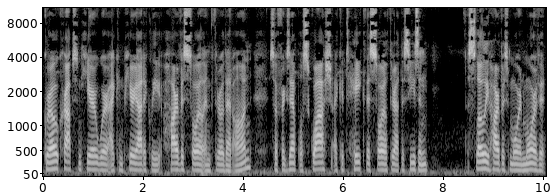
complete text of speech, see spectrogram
grow crops in here where I can periodically harvest soil and throw that on. So for example, squash, I could take this soil throughout the season slowly harvest more and more of it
